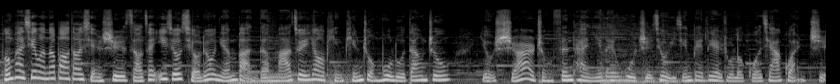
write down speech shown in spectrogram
澎湃新闻的报道显示，早在1996年版的麻醉药品品种目录当中，有12种芬太尼类物质就已经被列入了国家管制。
